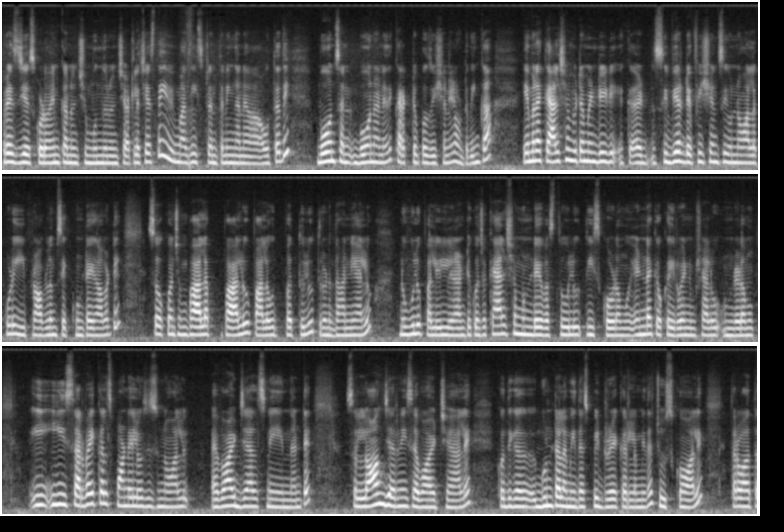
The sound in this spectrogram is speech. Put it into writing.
ప్రెస్ చేసుకోవడం వెనక నుంచి ముందు నుంచి అట్లా చేస్తే ఇవి మజిల్ స్ట్రెంథనింగ్ అనే అవుతుంది. బోన్స్ బోన్ అనేది కరెక్ట్ పొజిషన్లో ఉంటుంది. ఇంకా ఏమైనా calcium vitamin D severe deficiency ఉన్న వాళ్ళకు కూడా ఈ ప్రాబ్లమ్స్ ఎక్కువ ఉంటాయి కాబట్టి సో కొంచెం పాల పాలు పాల ఉత్పత్తులు తృణధాన్యాలు నువ్వులు పల్లీలు ఇలాంటి కొంచెం కాల్షియం ఉండే వస్తువులు తీసుకోవడము ఎండకి ఒక ఇరవై నిమిషాలు ఉండడము. ఈ ఈ సర్వైకల్ స్పాండైలోసిస్ ఉన్న వాళ్ళు అవాయిడ్ చేయాల్సిన ఏంటంటే సో లాంగ్ జర్నీస్ అవాయిడ్ చేయాలి. కొద్దిగా గుంటల మీద స్పీడ్ బ్రేకర్ల మీద చూసుకోవాలి. తర్వాత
